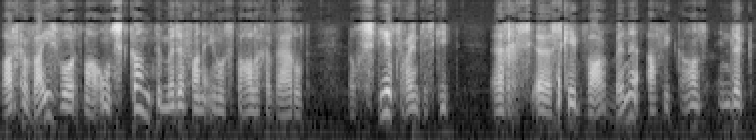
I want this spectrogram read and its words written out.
waar gewys word maar ons kan te midde van 'n Engelstalige wêreld nog steeds ruimte skiet uh, skep waar binne Afrikaans eintlik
